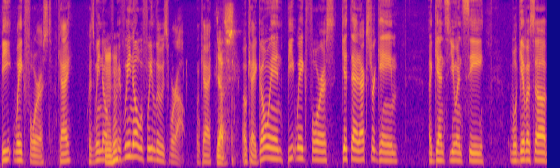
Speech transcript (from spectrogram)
beat Wake Forest. Okay, because we know Mhm. if we know if we lose, we're out. Okay. Yes. Okay. Go in, beat Wake Forest, get that extra game against UNC. Will give us a,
